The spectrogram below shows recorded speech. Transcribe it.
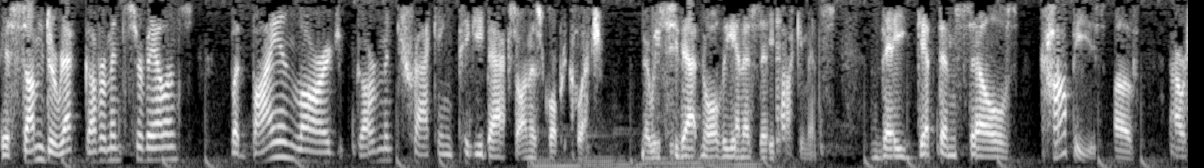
There's some direct government surveillance, but by and large, government tracking piggybacks on this corporate collection. Now, we see that in all the NSA documents. They get themselves copies of our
